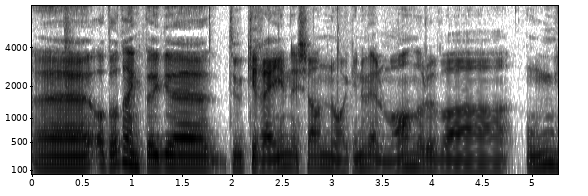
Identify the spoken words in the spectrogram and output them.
Uh, og da tenkte jeg eh, Du grein ikke av noen filmer når du var ung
